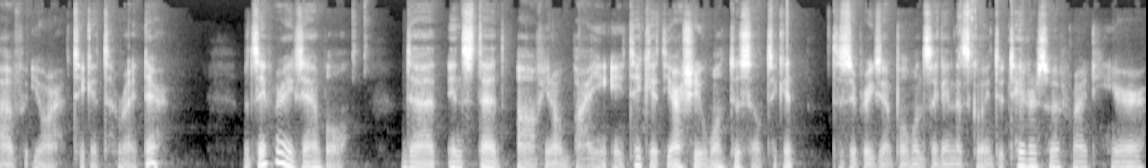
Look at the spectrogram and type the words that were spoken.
have your ticket right there. But say for example that instead of you know buying a ticket you actually want to sell ticket. To say for example once again let's go into taylor swift right here.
